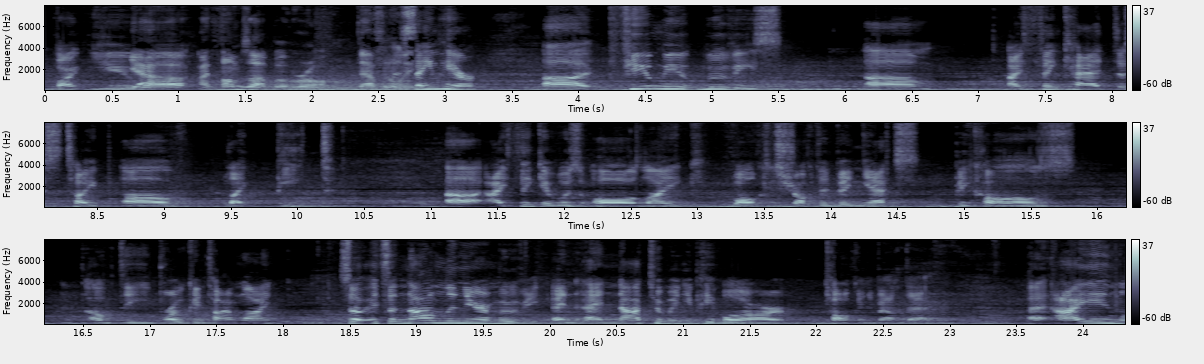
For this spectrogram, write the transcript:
invite you. yeah, uh, I thumbs up overall. Definitely. Same here. Uh, few mu- movies, um, I think had this type of like beat. Uh, I think it was all like well constructed vignettes because of the broken timeline. So it's a non-linear movie, and and not too many people are talking about that. I, I didn't.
